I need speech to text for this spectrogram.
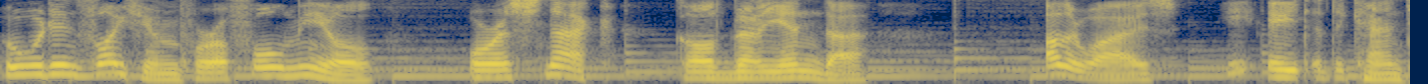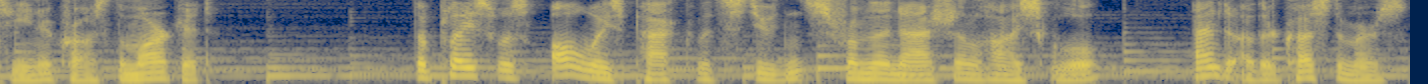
who would invite him for a full meal or a snack called merienda. Otherwise, he ate at the canteen across the market. The place was always packed with students from the National High School and other customers.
